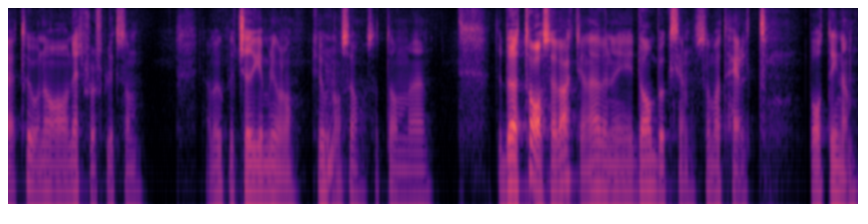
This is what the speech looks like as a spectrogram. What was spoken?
jag tror några networth liksom, ja, upp mot 20 miljoner kronor så. Så att de, eh, det börjar ta sig verkligen även i damboxningen som varit helt bort innan.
